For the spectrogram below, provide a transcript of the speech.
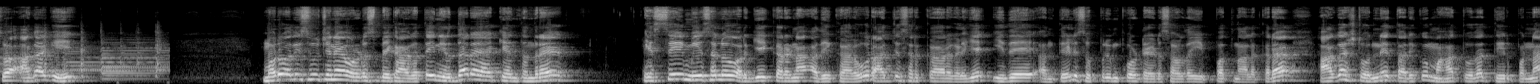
ಸೊ ಹಾಗಾಗಿ ಮರು ಅಧಿಸೂಚನೆ ಹೊರಡಿಸಬೇಕಾಗುತ್ತೆ. ಈ ನಿರ್ಧಾರ ಯಾಕೆ ಅಂತಂದರೆ ಎಸ್ ಸಿ ಮೀಸಲು ವರ್ಗೀಕರಣ ಅಧಿಕಾರವು ರಾಜ್ಯ ಸರ್ಕಾರಗಳಿಗೆ ಇದೆ ಅಂತೇಳಿ ಸುಪ್ರೀಂ ಕೋರ್ಟ್ ಎರಡು ಸಾವಿರದ ಇಪ್ಪತ್ತ್ನಾಲ್ಕರ ಆಗಸ್ಟ್ ಒಂದನೇ ತಾರೀಕು ಮಹತ್ವದ ತೀರ್ಪನ್ನು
